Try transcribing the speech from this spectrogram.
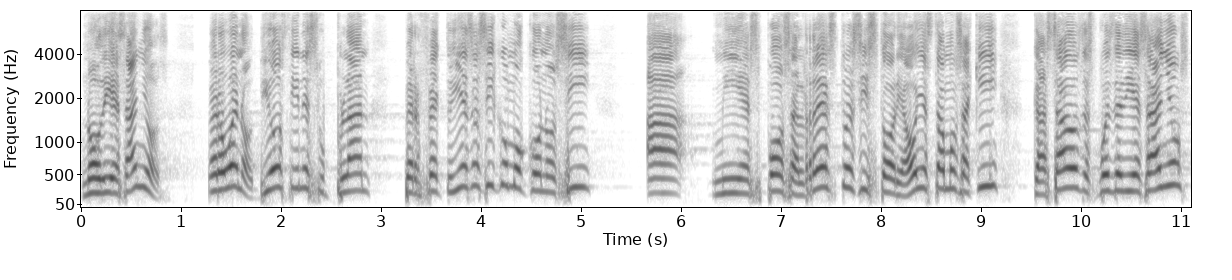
no 10 años. Pero bueno, Dios tiene su plan perfecto. Y es así como conocí a mi esposa. El resto es historia. Hoy estamos aquí, casados después de 10 años.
